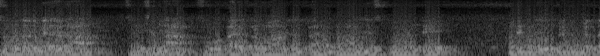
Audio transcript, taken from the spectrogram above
సోదరులు ఏదైనా చిన్న చిన్న శుభ కార్యక్రమాలు కార్యక్రమాలు చేసుకోవాలంటే మరి ఈరోజు పెద్ద పెద్ద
